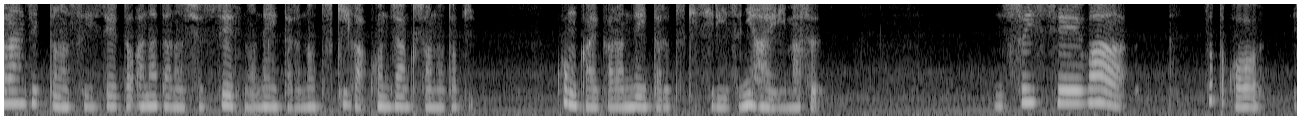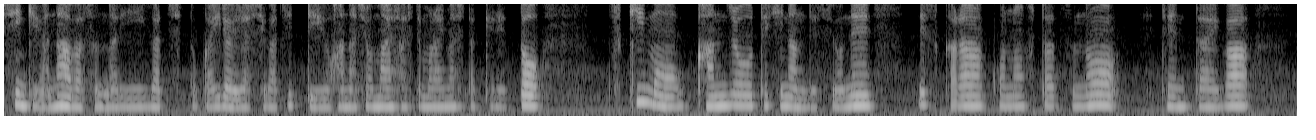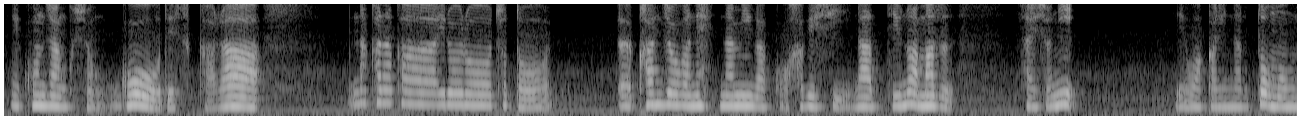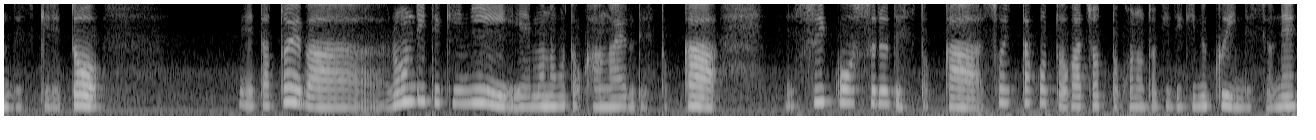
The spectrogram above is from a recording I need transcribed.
トランジットの彗星とあなたの出生図のネイタルの月がコンジャンクションの時。今回からネイタル月シリーズに入ります。彗星はちょっとこう神経がナーバスになりがちとかイライラしがちっていうお話を前させてもらいましたけれど月も感情的なんですよね。ですからこの2つの天体がコンジャンクション5ですからなかなかいろいろちょっと感情がね波がこう激しいなっていうのはまず最初にお分かりになると思うんですけれど例えば論理的に物事を考えるですとか遂行するですとかそういったことがちょっとこの時できにくいんですよね。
